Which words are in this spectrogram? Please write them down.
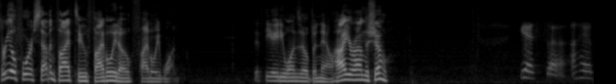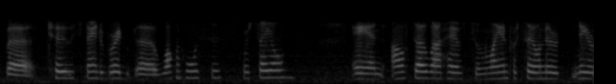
304 752 5080 5081. 5081's open now. Hi, you're on the show. Yes, uh, I have uh, two standard bred uh, walking horses for sale, and also I have some land for sale near near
